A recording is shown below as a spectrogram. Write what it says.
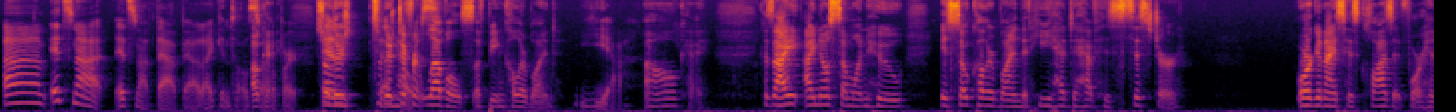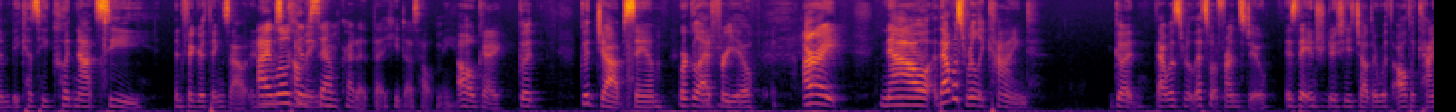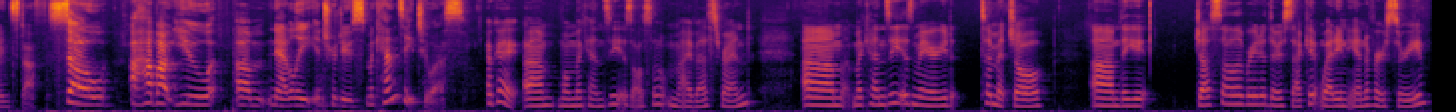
Um, it's not. It's not that bad. I can tell stuff Okay. apart. So And there's so there's different levels of being colorblind. Yeah. Oh, okay. Because I I know someone who is so colorblind that he had to have his sister organize his closet for him because he could not see and figure things out. And I will coming. give Sam credit that he does help me. Okay, good, good job, Sam. We're glad for you. All right, now that was really kind. Good. That was re- that's what friends do is they introduce each other with all the kind stuff. So, uh, how about you, um, Natalie? Introduce Mackenzie to us. Okay. Um, well, Mackenzie is also my best friend. Um, Mackenzie is married to Mitchell. Um, they just celebrated their second wedding anniversary.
